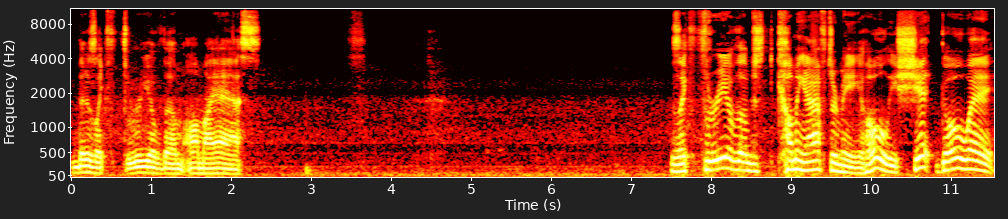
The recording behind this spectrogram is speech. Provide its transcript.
There's like three of them on my ass. There's like three of them just coming after me. Holy shit, go away.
